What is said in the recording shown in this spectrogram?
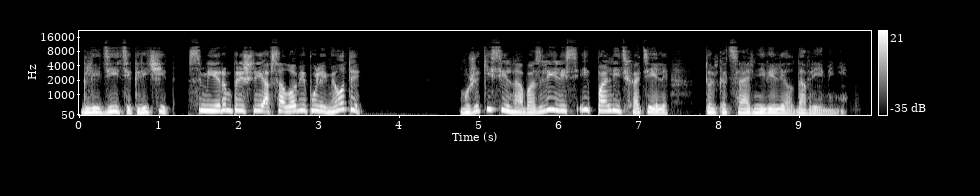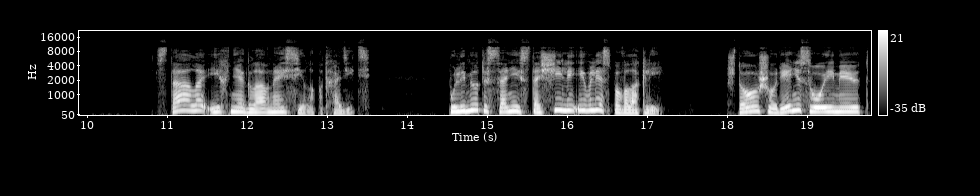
«Глядите!» — кричит. «С миром пришли, а в соломе пулеметы!» Мужики сильно обозлились и палить хотели, только царь не велел до времени. Стала ихняя главная сила подходить. Пулемет из саней стащили и в лес поволокли. Что ж, урени свой имеют.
